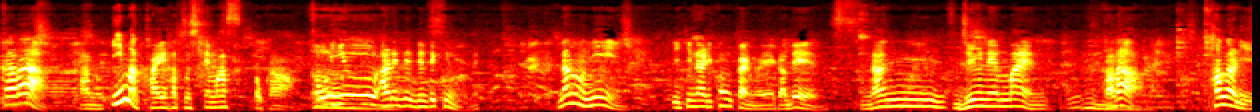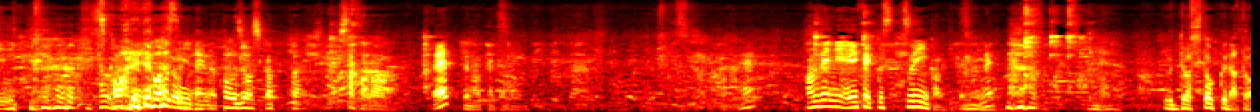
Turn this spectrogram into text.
からあの今開発してますとかそういうあれで出てくるのね。なのにいきなり今回の映画で何十年前からかなり使われてますみたいな登場し方したからえ？ってなったけど。ね？完全にエイフェックスツインから来てるよね、ウッドストックだと、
